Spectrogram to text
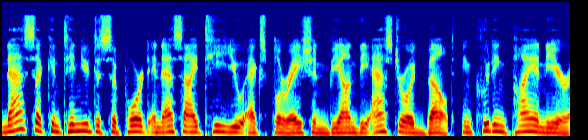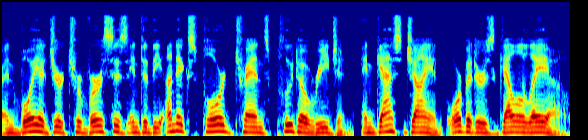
NASA continued to support in situ exploration beyond the asteroid belt, including Pioneer and Voyager traverses into the unexplored trans-Pluto region, and gas giant orbiters Galileo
